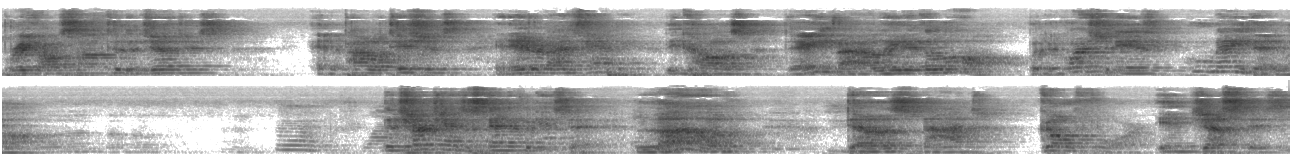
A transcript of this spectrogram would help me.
break off some to the judges and the politicians, and everybody's happy because they violated the law. But the question is, who made that law? The church has to stand up against that. Love does not go for injustice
